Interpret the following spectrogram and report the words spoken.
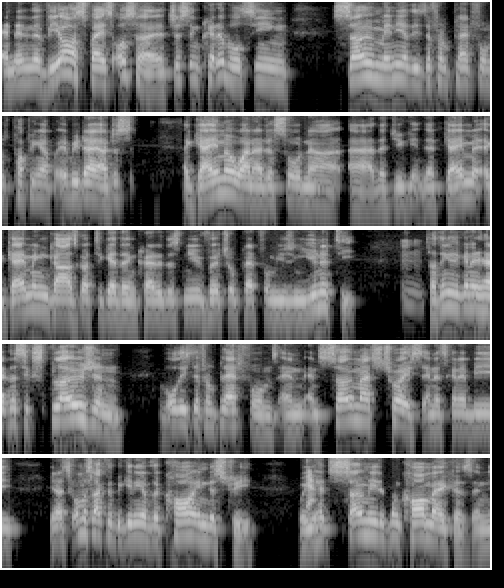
and then in the VR space also, it's just incredible seeing so many of these different platforms popping up every day. I just a gamer one I just saw now uh, that you get that game gaming guys got together and created this new virtual platform using Unity. Mm. So I think they're going to have this explosion of all these different platforms and and so much choice, and it's going to be you know it's almost like the beginning of the car industry where yeah. you had so many different car makers, and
